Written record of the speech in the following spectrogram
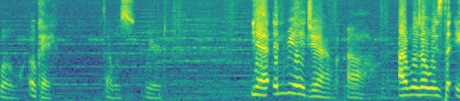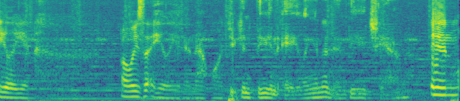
whoa, okay. That was weird. Yeah, NBA Jam. Oh, I was always the alien. Always the alien in that one. You can be an alien in NBA Jam. In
